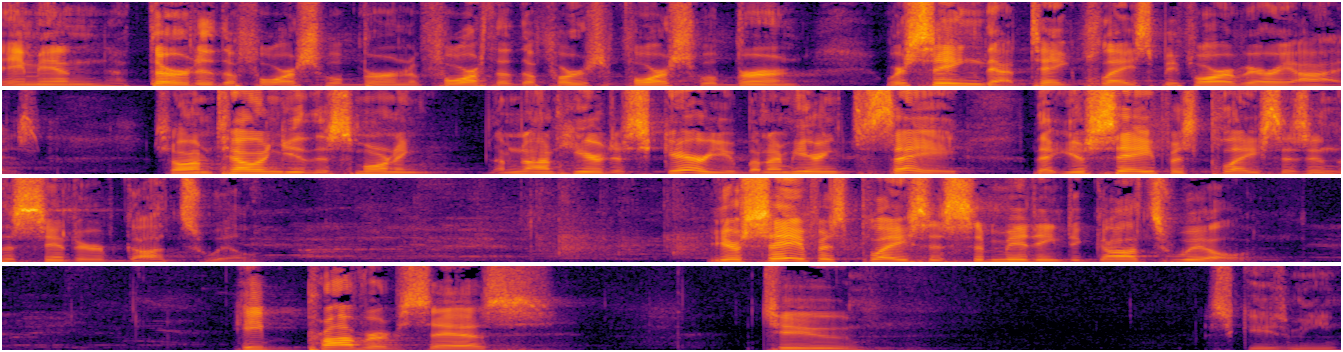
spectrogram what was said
Amen. A third of the force will burn, a fourth of the first force will burn. We're seeing that take place before our very eyes. So I'm telling you this morning, I'm not here to scare you, but I'm here to say that your safest place is in the center of God's will. Your safest place is submitting to God's will. He Proverbs says to excuse me.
